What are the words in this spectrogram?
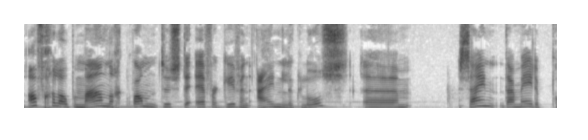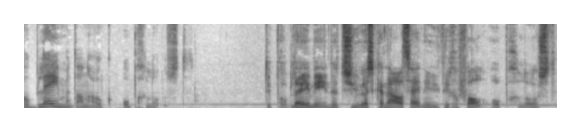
Afgelopen maandag kwam dus de Ever Given eindelijk los. Um, zijn daarmee de problemen dan ook opgelost? De problemen in het Suezkanaal zijn in ieder geval opgelost.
